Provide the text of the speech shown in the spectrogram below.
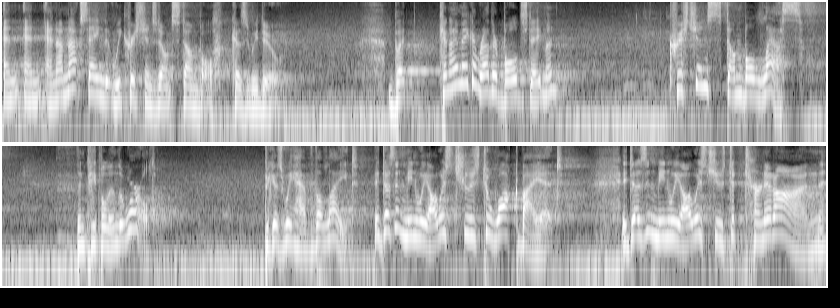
And, and, and I'm not saying that we Christians don't stumble, because we do. But can I make a rather bold statement? Christians stumble less than people in the world because we have the light. It doesn't mean we always choose to walk by it. It doesn't mean we always choose to turn it on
